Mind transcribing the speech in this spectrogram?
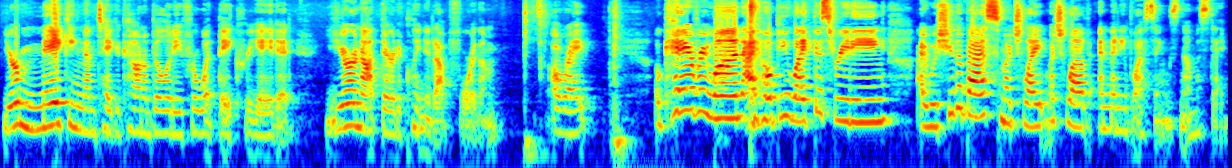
You're making them take accountability for what they created. You're not there to clean it up for them. All right. Okay, everyone. I hope you like this reading. I wish you the best. Much light, much love, and many blessings. Namaste.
